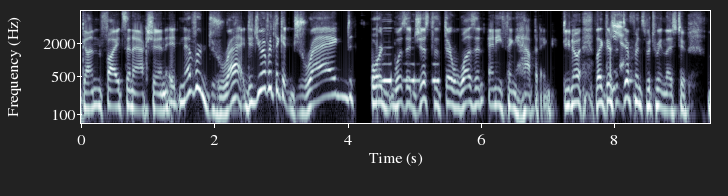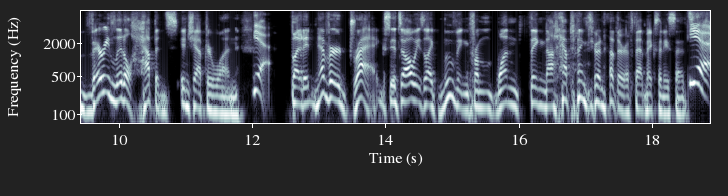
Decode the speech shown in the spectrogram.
gunfights in action. It never dragged. Did you ever think it dragged or was it just that there wasn't anything happening? Do you know like there's Yeah. a difference between those two. Very little happens in chapter 1, Yeah. but it never drags. It's always like moving from one thing not happening to another if that makes any sense. Yeah,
